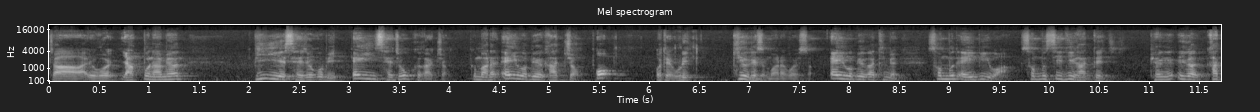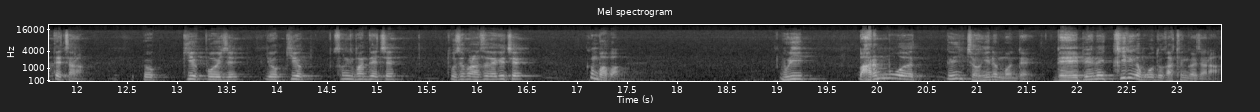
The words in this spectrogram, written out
자, 요거 약분하면 B의 세제곱이 A 세제곱과 같죠. 그 말은 A와 B가 같죠. 어? 어때? 우리 기억에서 뭐라고 했어? A와 B가 같으면 선분 AB와 선분 CD 같댔지. 병 이거 같댔잖아. 요 기억 보이지? 요 기억 성립 반대했지? 두세 번 안 써도 되겠지? 그럼 봐봐. 우리 마른 모의 정의는 뭔데? 네 변의 길이가 모두 같은 거잖아.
